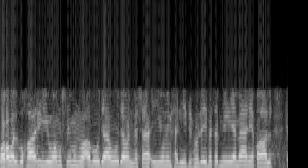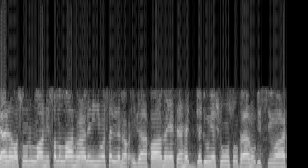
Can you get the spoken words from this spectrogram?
وروى البخاري ومسلم وأبو داود والنسائي من حديث حذيفة بن اليمان قال كان رسول الله صلى الله عليه وسلم إذا قام يتهجد يشوص فاه بالسواك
